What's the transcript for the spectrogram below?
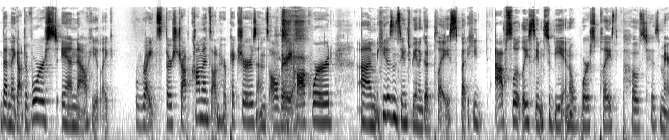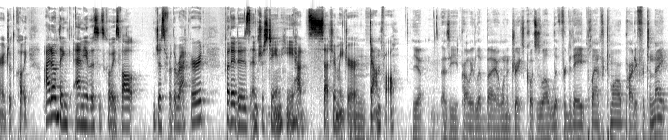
then they got divorced, and now he like writes thirst trap comments on her pictures, and it's all very awkward. Um, he doesn't seem to be in a good place, but he absolutely seems to be in a worse place post his marriage with Khloe. I don't think any of this is Khloe's fault, just for the record, but it is interesting. He had such a major downfall. Yep. As he probably lived by one of Drake's quotes as well live for today, plan for tomorrow, party for tonight.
